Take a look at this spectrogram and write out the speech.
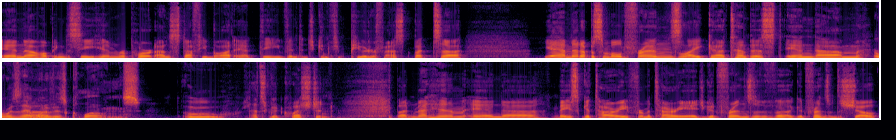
and uh, hoping to see him report on stuff he bought at the Vintage Computer Fest. But uh, yeah, I met up with some old friends like uh, Tempest and um, or was that one of his clones? Ooh, that's a good question. But met him and uh, Bass Guitari from Atari Age, good friends of uh, good friends of the show,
